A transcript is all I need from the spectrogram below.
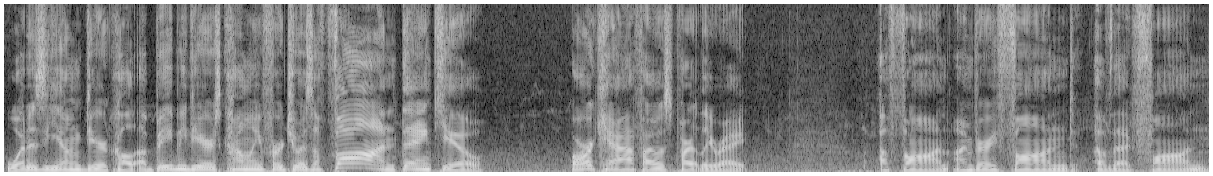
What is a young deer called? A baby deer is commonly referred to as a fawn, thank you. Or a calf, I was partly right. A fawn. I'm very fond of that fawn.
